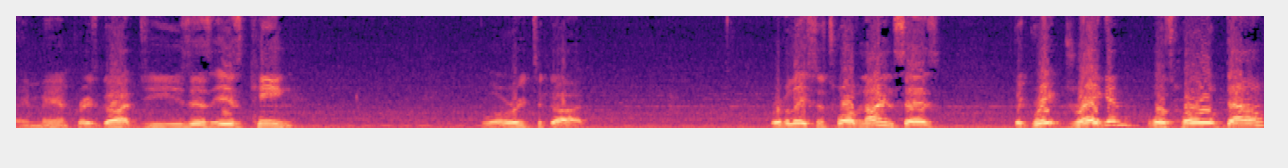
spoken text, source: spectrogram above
Amen. Praise God. Jesus is King. Glory to God. Revelation 12 9 says, The great dragon was hurled down,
